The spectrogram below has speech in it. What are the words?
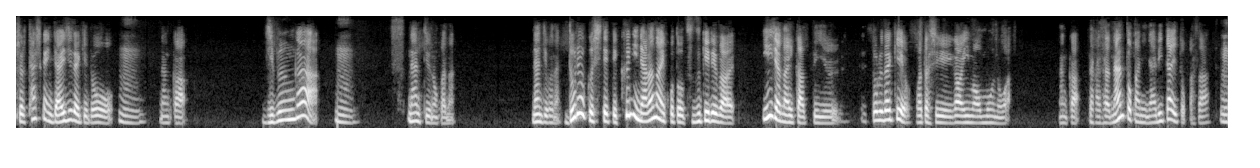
それ確かに大事だけど、うん。なんか、自分が、うん。なんていうのかな。なんていうかな。努力してて苦にならないことを続ければいいじゃないかっていう、それだけよ。私が今思うのは。なんか、だからさ、なんとかになりたいとかさ、うんう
